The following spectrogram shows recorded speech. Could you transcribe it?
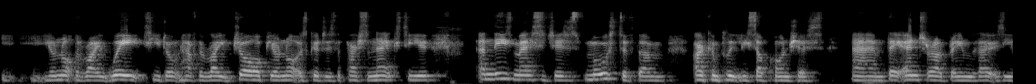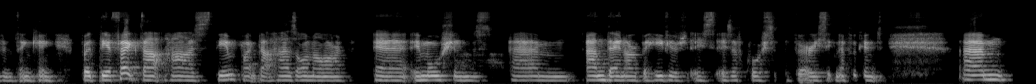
you're not the right weight, you don't have the right job, you're not as good as the person next to you. And these messages, most of them are completely subconscious. and um, they enter our brain without us even thinking. But the effect that has, the impact that has on our uh, emotions um, and then our behaviors is, is of course very significant um,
